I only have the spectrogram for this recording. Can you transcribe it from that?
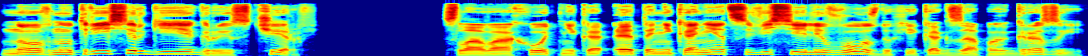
Но внутри Сергея грыз червь. Слова охотника «это не конец» висели в воздухе, как запах грозы.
